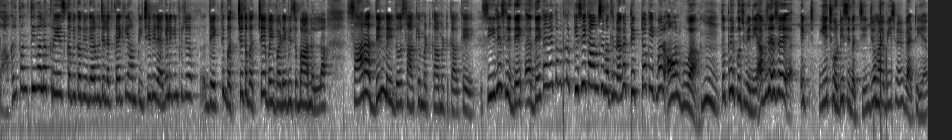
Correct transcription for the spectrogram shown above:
पागलपंती वाला क्रेज कभी कभी हो गया और मुझे लगता है कि हम पीछे भी रह गए लेकिन फिर जब देखते बच्चे तो बच्चे भाई बड़े भी सुबह अल्लाह सारा दिन मेरी दोस्त आँखें मटका मटका के सीरियसली देख अ, देखा जाए तो मतलब किसी काम से मतलब। अगर टिकटॉक एक बार ऑन हुआ तो फिर कुछ भी नहीं। अब जैसे एक ये छोटी सी बच्ची जो हमारे बीच में भी बैठी है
